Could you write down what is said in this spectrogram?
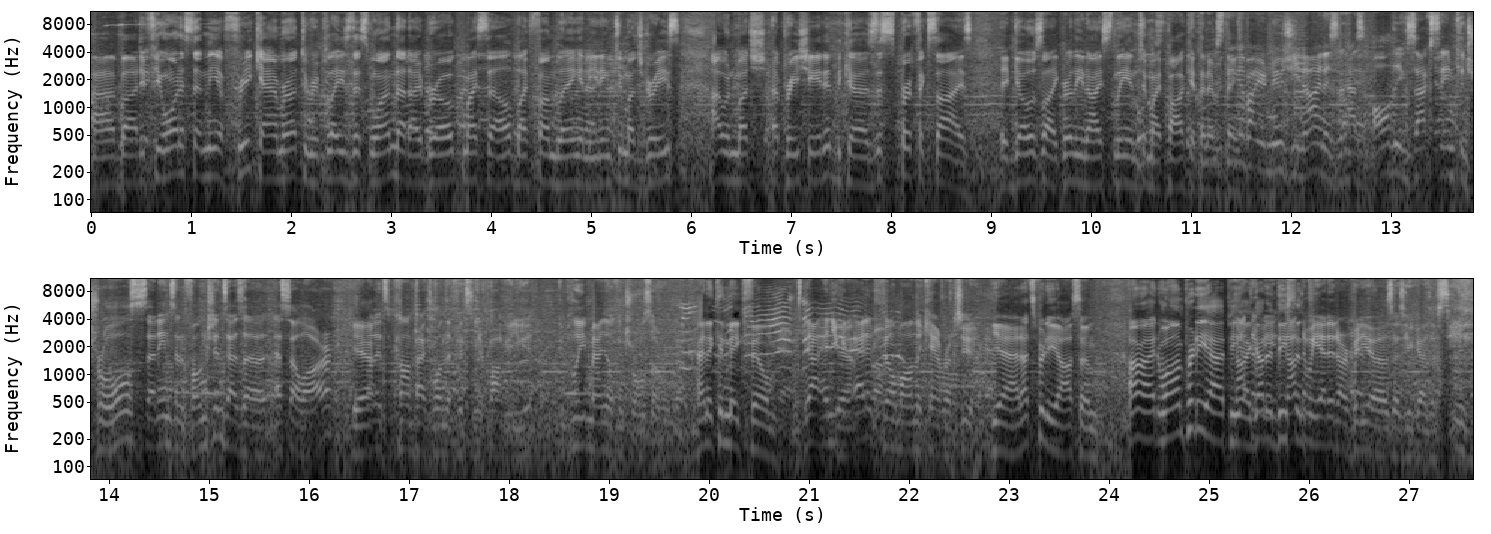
Uh, but if you want to send me a free camera to replace this one that I broke myself by fumbling and eating too much grease, I would much appreciate it because this is perfect size. It goes like really nicely into my pocket and everything. The thing about your new G9 is it has all the exact same controls, settings, and functions as a SLR, Yeah. but it's a compact one that fits in your pocket. You get complete manual controls over it. And it can make film. Yeah, and you can edit film on the camera too. Yeah, that's pretty awesome. All right, well, I'm pretty happy. Not I got we, a decent. Not that we edit our videos, as you guys have seen.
